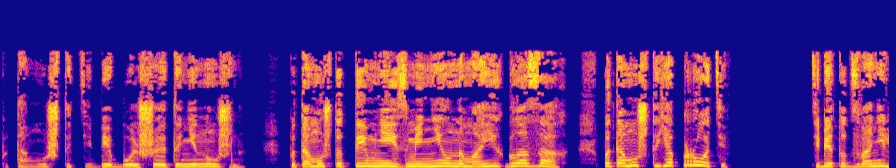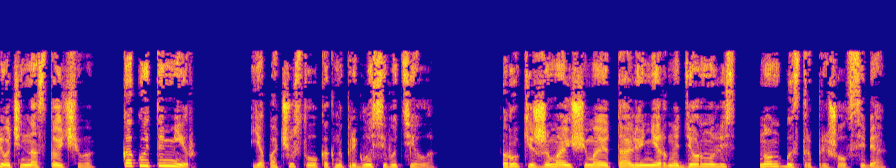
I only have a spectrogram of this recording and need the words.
«Потому что тебе больше это не нужно, потому что ты мне изменил на моих глазах, потому что я против. Тебе тут звонили очень настойчиво, какой-то мир». Я почувствовал, как напряглось его тело. Руки, сжимающие мою талию, нервно дернулись, но он быстро пришел в себя.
